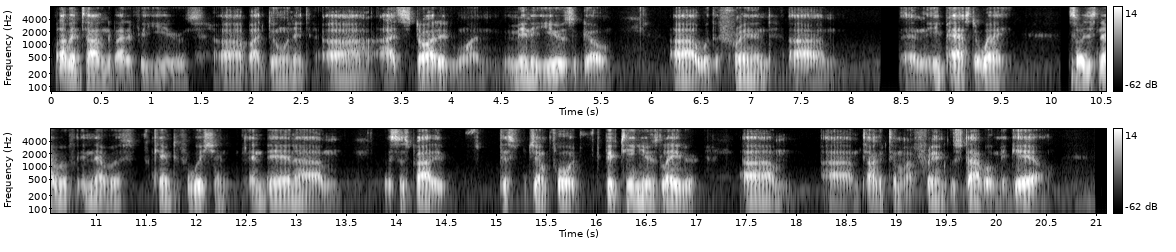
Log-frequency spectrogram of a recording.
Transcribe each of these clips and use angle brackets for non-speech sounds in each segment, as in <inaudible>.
Well, I've been talking about it for years uh, about doing it. Uh, I started one many years ago uh, with a friend, um, and he passed away. So it just never it never came to fruition. And then um, this is probably this jump forward 15 years later. Um, I'm talking to my friend Gustavo Miguel,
